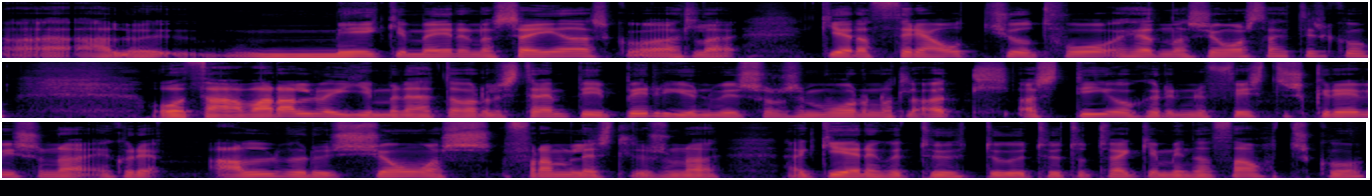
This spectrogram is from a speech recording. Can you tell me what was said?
alveg mikið meir en að segja það sko að gera 32 hérna sjónvastætti sko. Og það var alveg, ég menna þetta var alveg strempi í byrjun við svona sem vorum náttúrulega öll að stíga okkur inn í fyrstu skref í svona einhverju alvöru sjónvarsframleyslu svona að gera einhver 20-22 minna þátt sko.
